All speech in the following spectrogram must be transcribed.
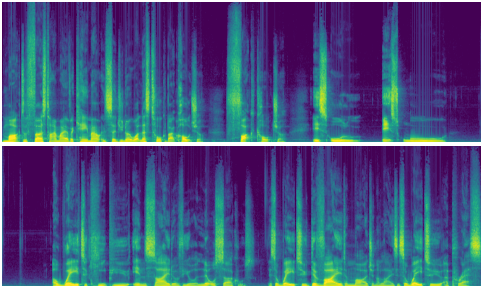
marked the first time I ever came out and said, you know what? Let's talk about culture. Fuck culture. It's all. It's all a way to keep you inside of your little circles it's a way to divide and marginalize. It's a way to oppress.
